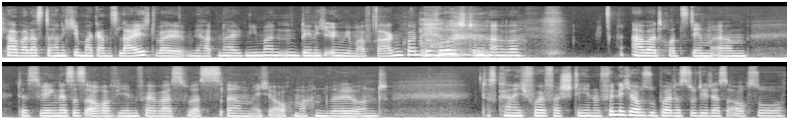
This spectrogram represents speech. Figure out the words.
Klar war das da nicht immer ganz leicht, weil wir hatten halt niemanden, den ich irgendwie mal fragen konnte. So. Ja, aber, aber trotzdem, ähm, deswegen, das ist auch auf jeden Fall was, was ähm, ich auch machen will. Und das kann ich voll verstehen. Und finde ich auch super, dass du dir das auch so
